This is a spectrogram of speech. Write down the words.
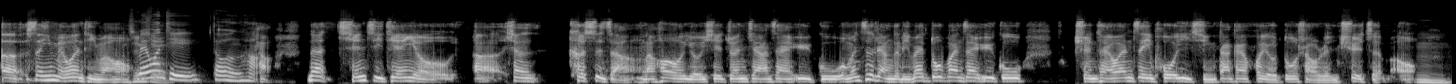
呃，声音没问题吗？哈，没问题，都很好。好，那前几天有呃，像柯市长，然后有一些专家在预估，我们这两个礼拜多半在预估全台湾这一波疫情大概会有多少人确诊嘛？哦，嗯，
